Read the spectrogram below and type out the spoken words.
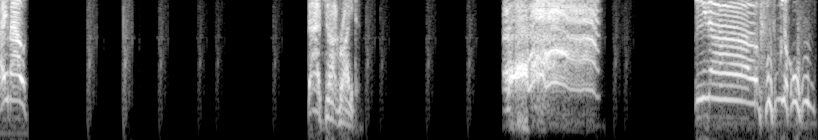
I'm out! That's not right. Enough!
